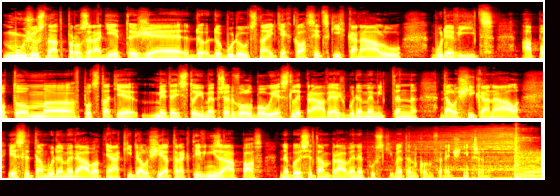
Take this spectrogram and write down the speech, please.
můžu snad prozradit, že do, do budoucna i těch klasických kanálů bude víc a potom uh, v podstatě my teď stojíme před volbou, jestli právě až budeme mít ten další kanál, jestli tam budeme dávat nějaký další atraktivní zápas, nebo jestli tam právě nepustíme ten konferenční přenos.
